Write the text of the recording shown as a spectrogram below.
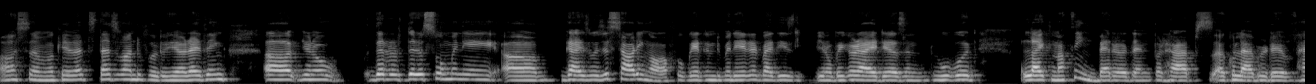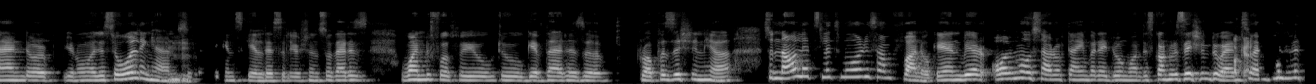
Awesome. Okay, that's that's wonderful to hear. I think uh, you know there are there are so many uh, guys who are just starting off who get intimidated by these you know bigger ideas and who would like nothing better than perhaps a collaborative hand or you know just a holding hand mm-hmm. so that they can scale their solution so that is wonderful for you to give that as a proposition here. So now let's let's move on to some fun, okay? And we are almost out of time, but I don't want this conversation to end. Okay. So I'm gonna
